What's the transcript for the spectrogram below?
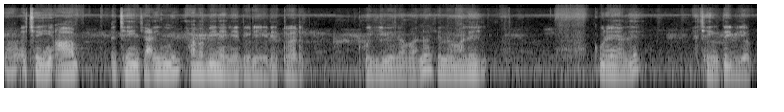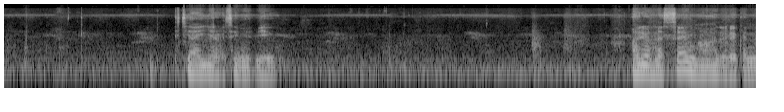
နော်အချိန်အားအချိန်ကြာရင်အားမပြီးနိုင်တဲ့သူတွေတဲ့အတွက်ကိုကြီးရတာပါနော်ကျွန်တော်ကလည်းကိုယ်တိုင်ကလည်းအချိန်သိပ်ပြီးတော့ကြာကြီးကျတော့အဆင်မပြေဘူးအဲ့တော့25ဆိုတဲ့ကဏ္ဍ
